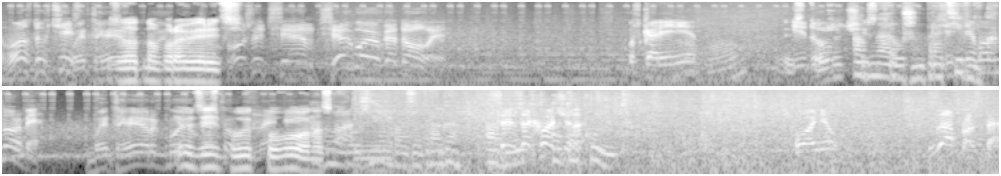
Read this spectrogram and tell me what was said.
Воздух чист. Заодно проверить. всем. Все к бою готовы. Ускорение. Здесь Иду. тоже чисто. Обнаружен Система противник. в норме. БТР к И бою вот здесь готов. будет ПВО у нас. Обнаружена база врага. Цель захвачена. атакуют. Понял. Запросто.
